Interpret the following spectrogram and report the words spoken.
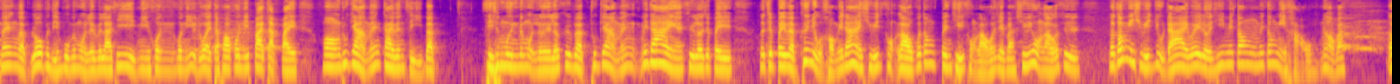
แม่งแบบโลกเป็นสีชมพูไปหมดเลยเวลาที่มีคนคนนี้อยู่ด้วย แต่พอคนนี้ปาจากไปมองทุกอย่างแม่งกลายเป็นสีแบบสีชมึนไปหมดเลยแล้วคือแบบทุกอย่างแม่งไม่ได้ไงคือเราจะไปเราจะไปแบบขึ้นอยู่กับเขาไม่ได้ชีวิตของเราก็ต้องเป็นชีวิตของเราเข้าใจปะชีวิตของเราก็คือ เราต้องมีชีวิตอยู่ได้เว้ยโดยที่ไม่ต้องไม่ต้องมีเขาเนออกปะเอ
